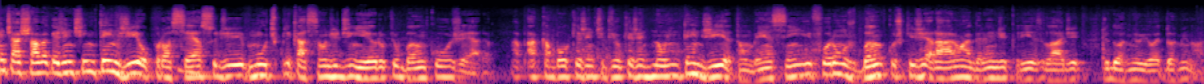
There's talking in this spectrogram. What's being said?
gente achava que a gente entendia o processo de multiplicação de dinheiro que o banco gera acabou que a gente viu que a gente não entendia tão bem assim e foram os bancos que geraram a grande crise lá de, de 2008, 2009.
